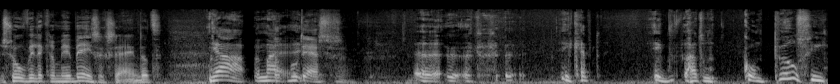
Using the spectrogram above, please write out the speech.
zo wil ik ermee bezig zijn. Dat, Ja, maar... dat moet ergens... eh, eh, ik, heb, ik had een compulsie,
